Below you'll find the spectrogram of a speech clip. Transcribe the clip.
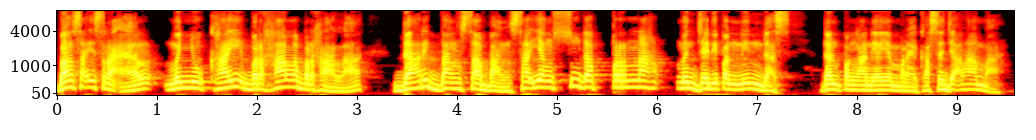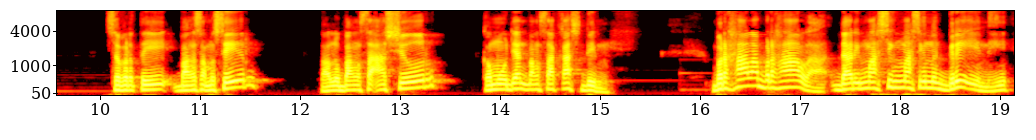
Bangsa Israel menyukai berhala-berhala dari bangsa-bangsa yang sudah pernah menjadi penindas dan penganiaya mereka sejak lama. Seperti bangsa Mesir, lalu bangsa Asyur, kemudian bangsa Kasdim. Berhala-berhala dari masing-masing negeri ini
